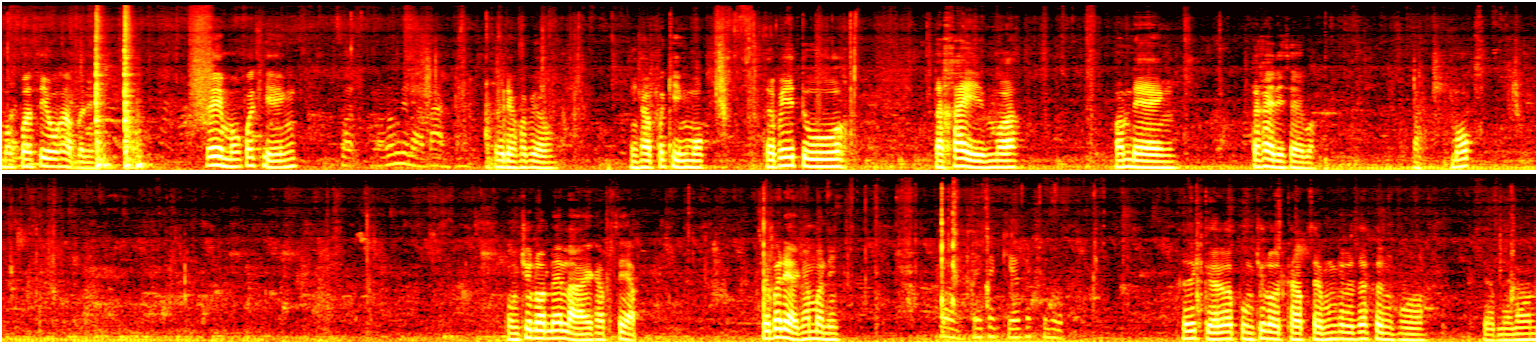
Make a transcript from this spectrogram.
หมกปลาซิวครับอันนี้เอ้ยหมกปลาเข็งเราต้องอยู่หน้าบ้านใช่ไหมเออเดี๋ยวเขาไปเอานี่ครับปลาเข็งหมกแต่ไปตูตะไคร้บ่หอมแดง ตะไคร้ได้ใส่บ่อะหมกผงชูรสหลายๆครับแซ่บใส่ปลาแดกน้ำบ่นี่ก็ใส่ตะเกียบกับชูรสใส่เกลือกับผงชูรสครับใส่ผงชูรสสักครึ่งห่อแซ่บแน่นอน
